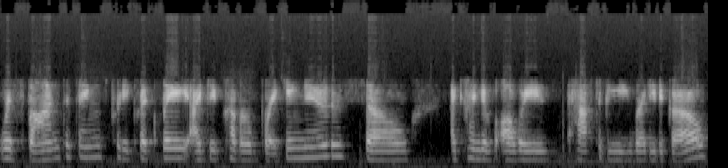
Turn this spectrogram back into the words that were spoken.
respond to things pretty quickly. I do cover breaking news, so I kind of always have to be ready to go.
